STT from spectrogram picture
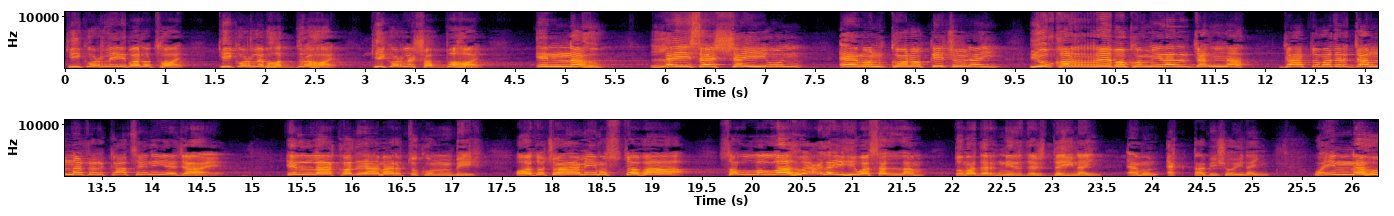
কি করলে ইবাদত হয়? কি করলে ভদ্র হয়? কি করলে সভ্য হয়? ইন্নাহু লাইসা শাইউন, এমন কোন কিছু নাই। ইউকাররিবুকুম ইলাল জান্নাহ, যা তোমাদের জান্নাতের কাছে নিয়ে যায়। ইল্লা কদে আমার তুকুম্বি অথচ আমি মুস্তফা সাল্লাল্লাহু আলাইহি ওয়াসাল্লাম, তোমাদের নির্দেশ দেই নাই, এমন একটা বিষয় নাই। ওয়া ইন্নাহু,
